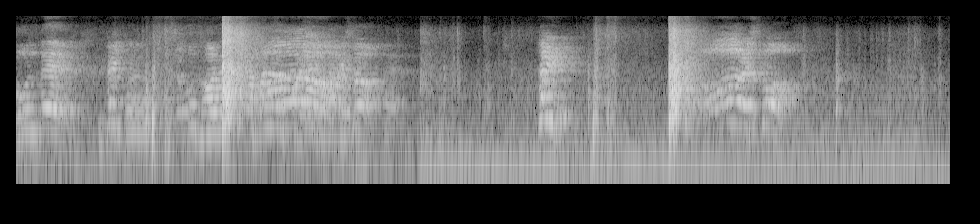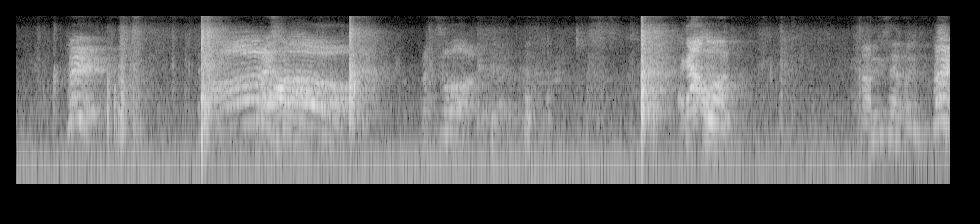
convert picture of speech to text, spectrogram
좋은데, 헤이! 조금 더 하면 봐야 그래서. 헤이! 어, 레스포! 헤이! 어, 레스포! 레스포! I got one. 자, 이렇게 생각하는지. 헤이!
